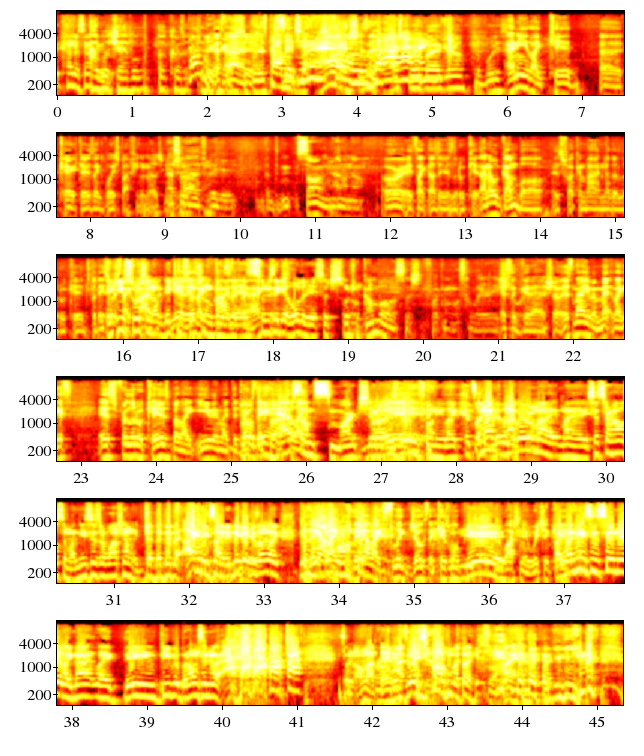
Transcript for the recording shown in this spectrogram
It, kind of sounds I like will a, travel across. Probably a That's guy, but it's probably but Searching Ash. for Isn't Ash played by a girl? The voice. Any like kid uh, character is like voiced by females. That's usually. what I figured. But the song, I don't know. Or it's like other little kids. I know Gumball is fucking by another little kid, but they, they switch, keep like, switching five- them. They keep yeah, there's, switching like, them because five as soon as they get older, they switch switch them. Gumball is such a fucking most hilarious. It's a good bro. ass show. It's not even met, like it's it's for little kids, but like even like the Bro, jokes they they, put have for, like, some smart shit. Bro, it's Yeah. really funny. Like, It's when, like my, really when I go over my my sister house and my nieces are watching, I'm like, bet, bet, bet, bet. I get excited, nigga, Yeah. because I'm like, Cause they got like Gumball. they got like slick jokes that kids won't peep. Yeah. Yeah. Watching it with your kids. Like my niece is sitting there, like not like they didn't even peep it, but I'm sitting there like, ah, it's like no, I'm not Bro, that into it, John, but like, So I am. Fuck you mean?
